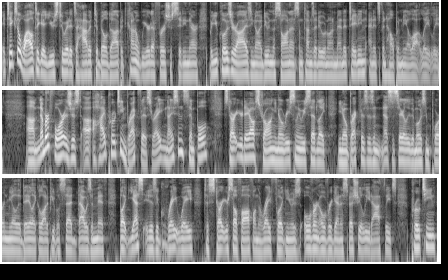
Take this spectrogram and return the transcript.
it takes a while to get used to it. It's a habit to build up. It's kind of weird at first just sitting there, but you close your eyes, you know, I do in the sauna. Sometimes I do it when I'm meditating, and it's been helping me a lot lately. Um, number four is just a, a high protein breakfast, right? Nice and simple. Start your day off strong. You know, recently we said like, you know, breakfast isn't necessarily the most important meal of the day, like a lot of people said. That was a myth. But yes, it is a great way to start yourself off on the right foot. You know, just over and over again, especially elite athletes. Protein,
